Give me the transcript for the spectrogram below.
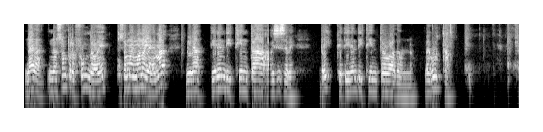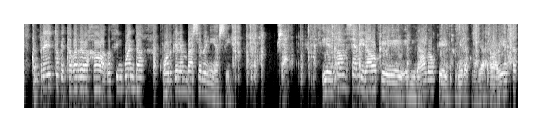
nada no son profundos ¿eh? son muy monos y además mirad tienen distintas a ver si se ve. Veis que tienen distintos adornos. Me gustan compré esto que estaba rebajado a 2.50 porque el envase venía así. Y entonces he mirado que he mirado que estuviera como ya estaba abierta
